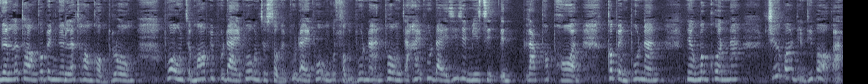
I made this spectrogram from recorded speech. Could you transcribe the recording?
เงินและทองก็เป็นเงินและทองของพระองค์พระองค์จะมอบให้ผู้ใด พระองค์จะส่งให้ผู้ใด พระองค์ก็ส่งให้ผู้นั้น พระองค์จะให้ผู้ใดที่จะมีสิทธิ์เป็นรับพระพรก็เป็นผู้นั้น อย่างบางคนนะ เชื่อว่าอย่างที่บอกอะ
